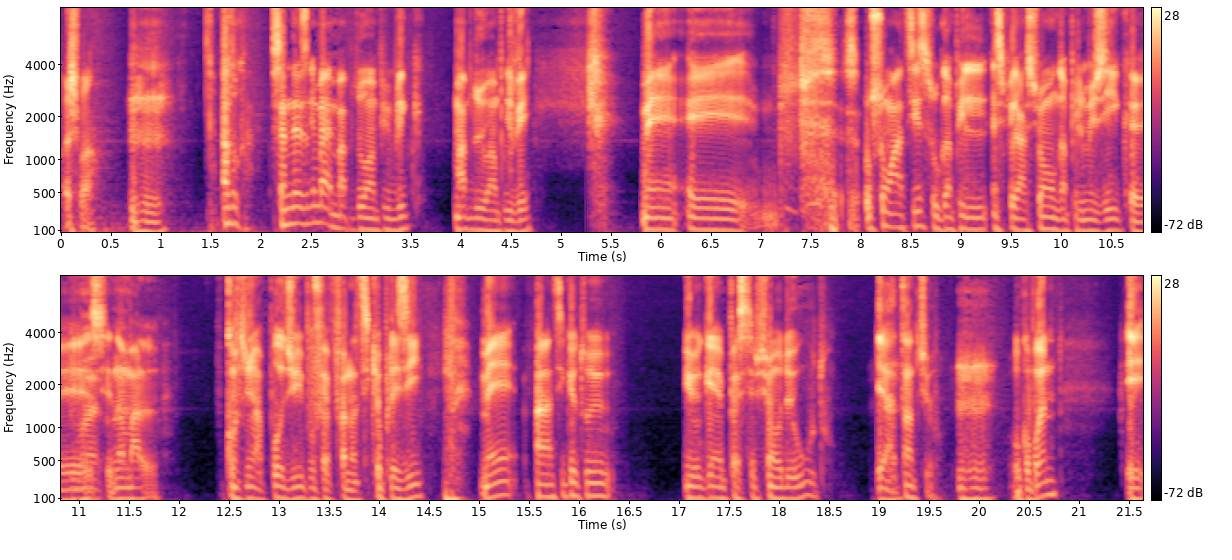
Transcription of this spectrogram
fachman. En tout cas, Sendez gen ba map do en public, map do en privé. E, ou son artiste, ou gan pil inspirasyon, ou gan pil müzik, Ouais, c'est normal. Kontinu a produit pou fè fanatik yo plezi. Men, fanatik yo gen perception de ou tou. E atant yo. Mm-hmm. Ou kompren? E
